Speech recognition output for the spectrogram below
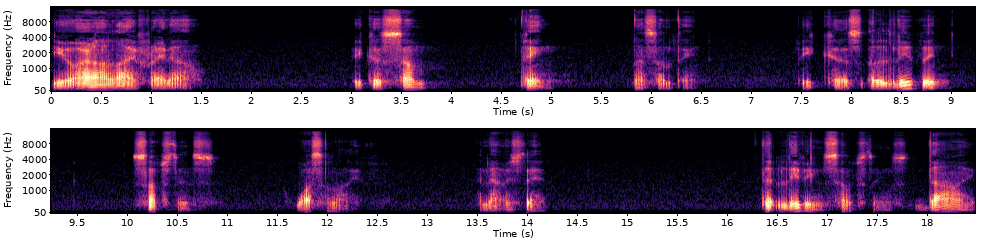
You are alive right now because something, not something, because a living substance was alive and now is dead. That living substance died,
